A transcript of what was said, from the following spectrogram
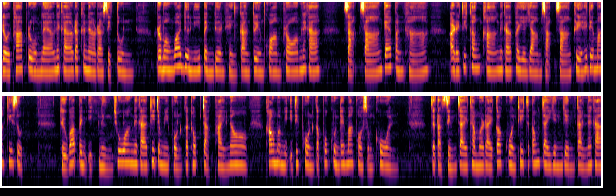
โดยภาพรวมแล้วนะคะ ลัคนาราศีตุลเรามองว่าเดือนนี้เป็นเดือนแห่งการเตรียมความพร้อมนะคะสะสางแก้ปัญหา อะไรที่ค้างค้างๆนะคะพยายามสะสางเคลียร์ให้ได้มากที่สุด ถือว่าเป็นอีกหนึ่งช่วงนะคะที่จะมีผลกระทบจากภายนอก เข้ามามีอิทธิพลกับพวกคุณได้มากพอสมควร จะตัดสินใจทำอะไรก็ควรที่จะต้องใจเย็นๆกันนะคะ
